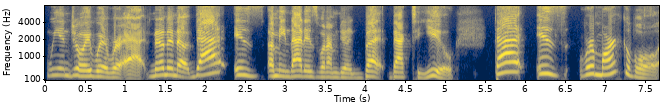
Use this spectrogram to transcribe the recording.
we enjoy where we're at. No no no. That is i mean that is what i'm doing. But back to you. That is remarkable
